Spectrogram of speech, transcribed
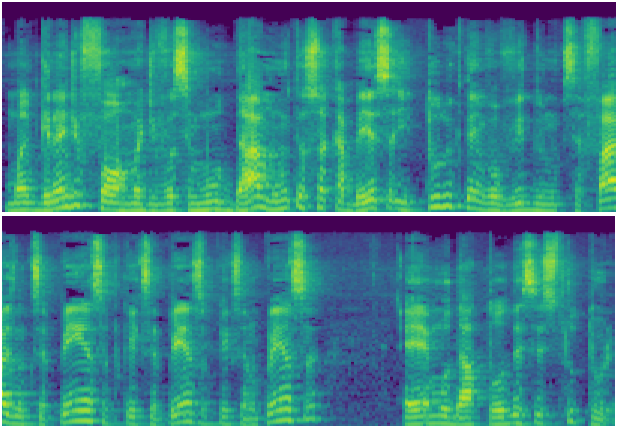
uma grande forma de você mudar muito a sua cabeça e tudo que está envolvido no que você faz, no que você pensa, por que, você pensa, por que você não pensa, é mudar toda essa estrutura.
